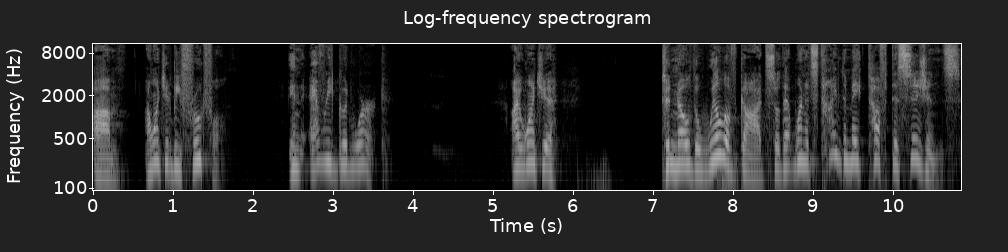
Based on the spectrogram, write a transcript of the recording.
Um, I want you to be fruitful in every good work. I want you to know the will of God so that when it's time to make tough decisions,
